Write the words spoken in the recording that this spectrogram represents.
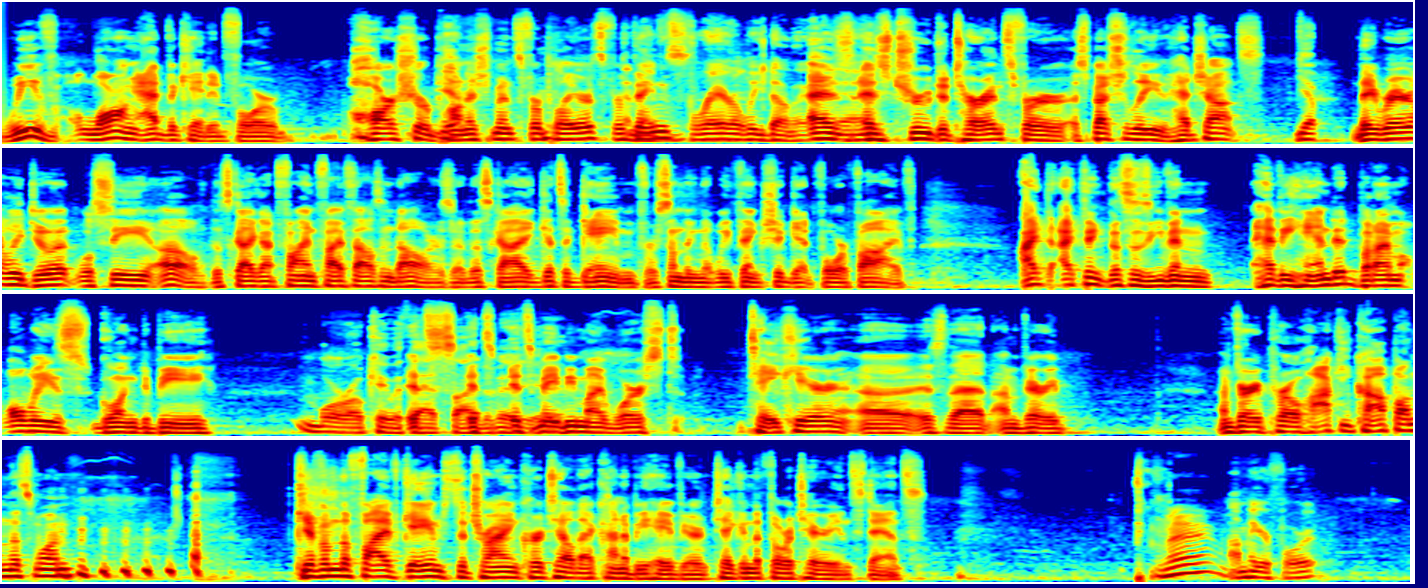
we've long advocated for harsher punishments for players for and things rarely done it as yeah. as true deterrence for especially headshots. Yep. They rarely do it. We'll see. Oh, this guy got fined five thousand dollars, or this guy gets a game for something that we think should get four or five. I, I think this is even heavy-handed, but I'm always going to be more okay with that side it's, of it. It's yeah. maybe my worst take here uh, is that I'm very, I'm very pro hockey cop on this one. Give him the five games to try and curtail that kind of behavior. Take an authoritarian stance. I'm here for it.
